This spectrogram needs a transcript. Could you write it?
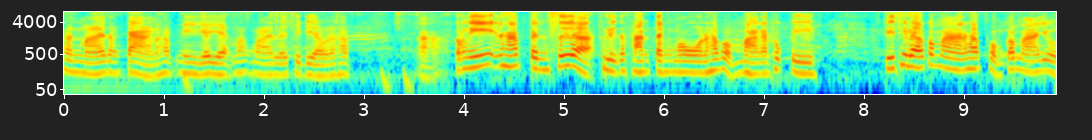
พันไม้ต่างๆนะครับ มีเยอะแยะมากมายเลยทีเดียวนะครับตรงนี้นะครับเป็นเสื้อผลิตภัณฑ์แตงโมนะครับ ผมมากันทุกปี ปีที่แล้วก็มานะครับ ผมก็มาอยู่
